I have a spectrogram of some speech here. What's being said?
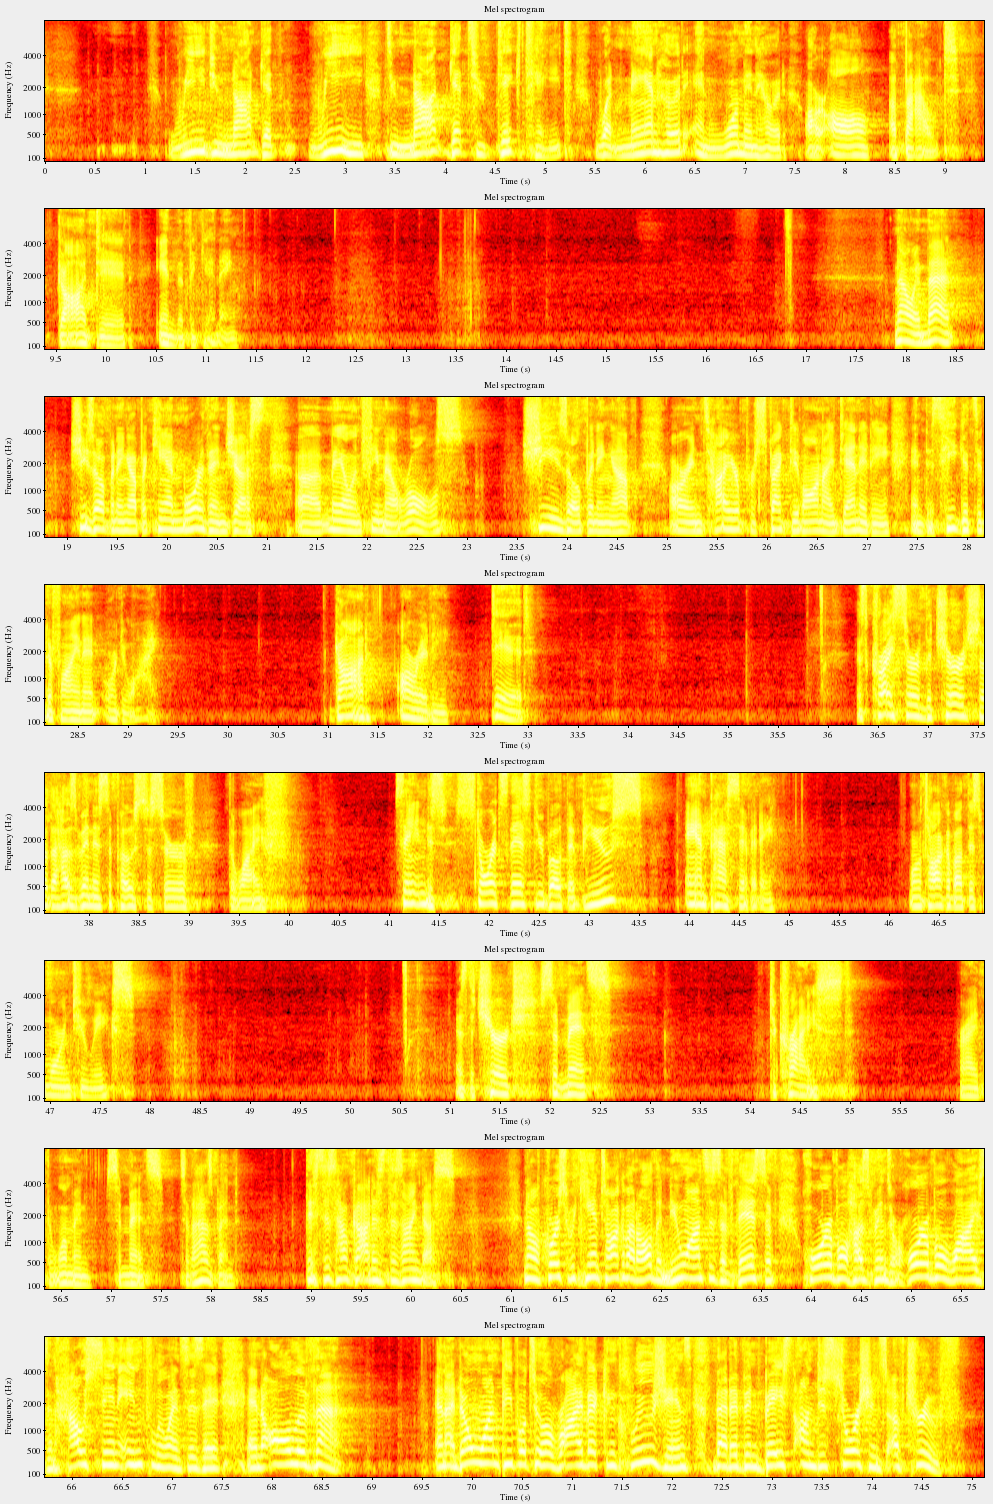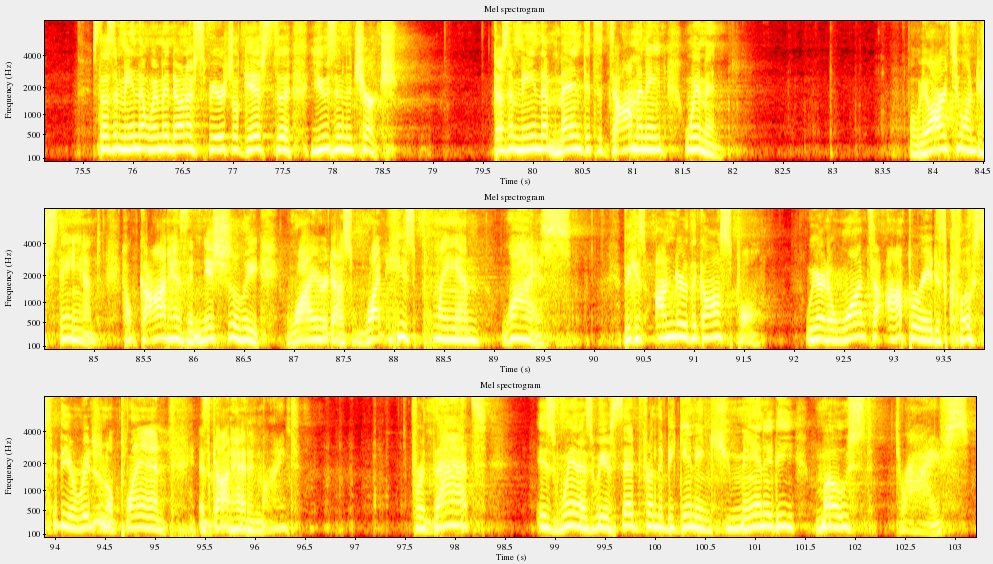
we do not get we do not get to dictate what manhood and womanhood are all about. God did in the beginning. Now, in that, she's opening up a can more than just uh, male and female roles. She's opening up our entire perspective on identity, and does he get to define it, or do I? God already did. As Christ served the church, so the husband is supposed to serve the wife. Satan distorts this through both abuse and passivity. We'll talk about this more in two weeks. As the church submits to Christ, right, the woman submits to the husband. This is how God has designed us. Now, of course, we can't talk about all the nuances of this, of horrible husbands or horrible wives, and how sin influences it, and all of that. And I don't want people to arrive at conclusions that have been based on distortions of truth. This doesn't mean that women don't have spiritual gifts to use in the church. Doesn't mean that men get to dominate women. But we are to understand how God has initially wired us, what his plan was. Because under the gospel, we are to want to operate as close to the original plan as God had in mind. For that is when, as we have said from the beginning, humanity most thrives.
